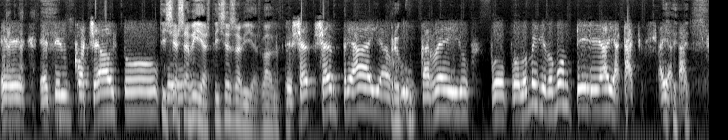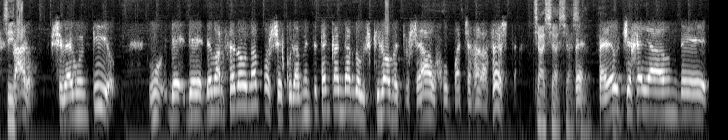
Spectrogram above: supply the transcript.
eh, eh, ter un coche alto ti xa sabías, ti xa sabías vale. Eh, se, sempre hai Preocup... un carreiro po, polo medio do monte hai atachos, hai atachos sí. claro, se ven un tío de, de, de Barcelona pois pues, seguramente ten que andar dous kilómetros e algo para chegar á festa xa, xa, xa, xa. Pero, pero eu cheguei a onde,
